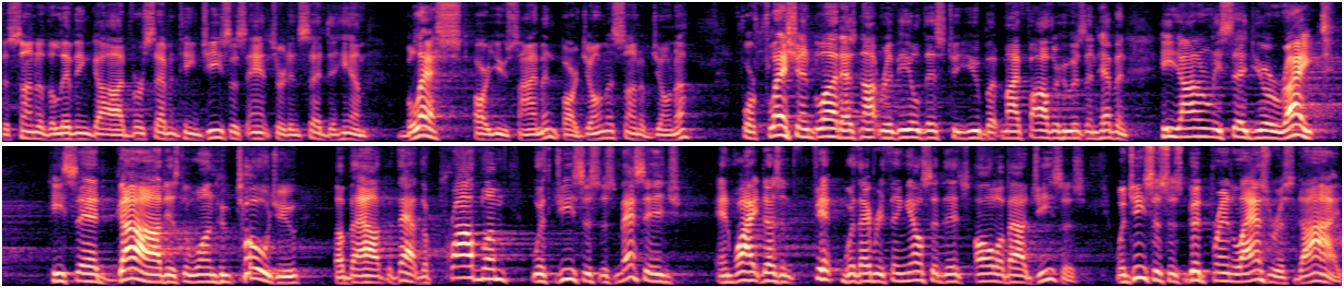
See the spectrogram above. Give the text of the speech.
the Son of the living God. Verse 17, Jesus answered and said to him, Blessed are you, Simon, Barjona, son of Jonah, for flesh and blood has not revealed this to you, but my Father who is in heaven he not only said, You're right, he said, God is the one who told you about that. The problem with Jesus' message and why it doesn't fit with everything else is it's all about Jesus. When Jesus' good friend Lazarus died,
